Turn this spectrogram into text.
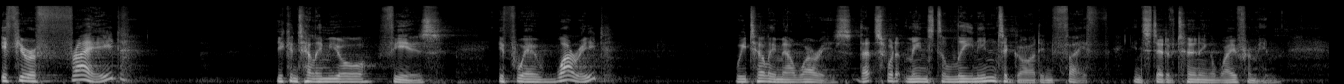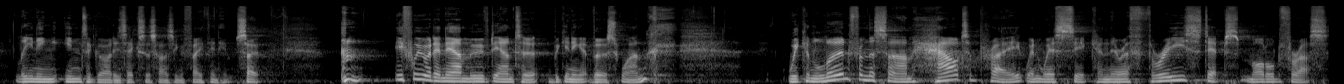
If you're afraid, you can tell Him your fears. If we're worried, we tell him our worries. That's what it means to lean into God in faith instead of turning away from him. Leaning into God is exercising faith in him. So, if we were to now move down to beginning at verse 1, we can learn from the psalm how to pray when we're sick, and there are three steps modelled for us.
